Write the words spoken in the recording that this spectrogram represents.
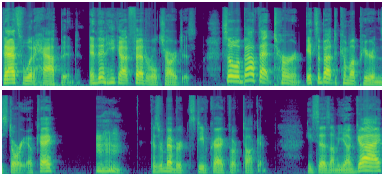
That's what happened. And then he got federal charges. So, about that turn, it's about to come up here in the story, okay? Because remember, Steve Kragthorpe talking. He says, I'm a young guy.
